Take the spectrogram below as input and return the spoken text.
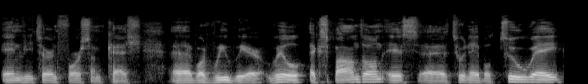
in return for some cash. Uh, what we will expand on is uh, to enable two-way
